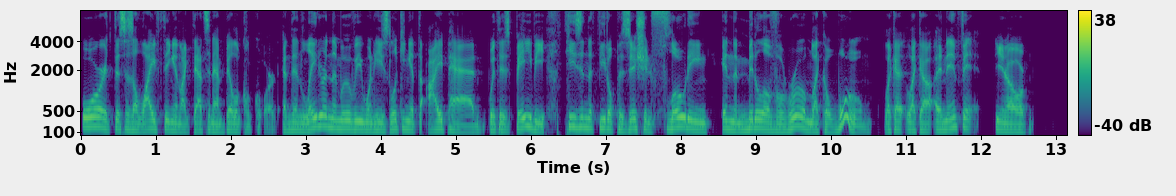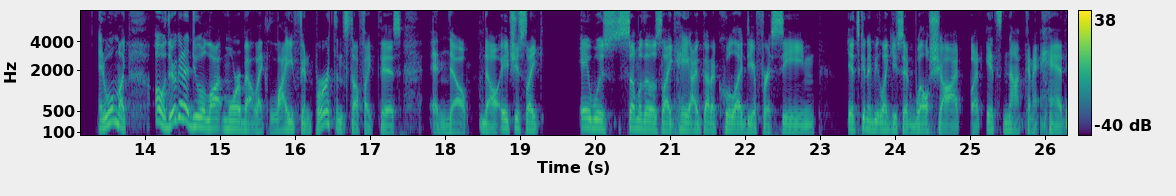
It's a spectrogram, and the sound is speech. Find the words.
or this is a life thing and like that's an umbilical cord. And then later in the movie, when he's looking at the iPad with his baby, he's in the fetal position, floating in the middle of a room like a womb, like a like a an infant, you know, and I'm like, oh, they're gonna do a lot more about like life and birth and stuff like this. And no, no, it's just like it was some of those like, hey, I've got a cool idea for a scene. It's going to be, like you said, well shot, but it's not going to add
